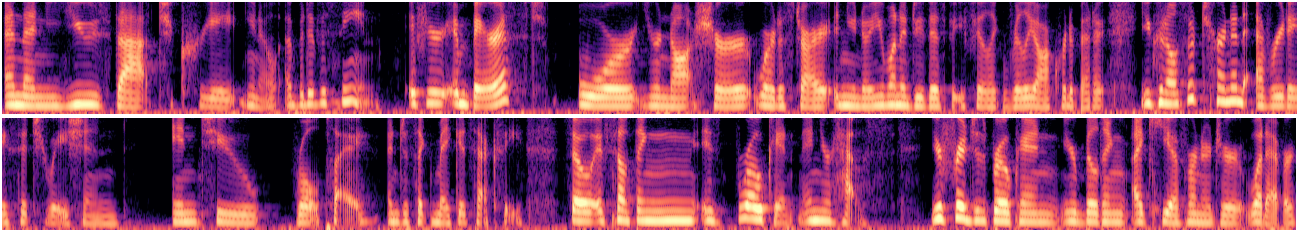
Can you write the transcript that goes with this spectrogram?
And then use that to create, you know, a bit of a scene. If you're embarrassed, or you're not sure where to start and you know you want to do this but you feel like really awkward about it, you can also turn an everyday situation into role play and just like make it sexy. So if something is broken in your house, your fridge is broken, you're building IKEA furniture, whatever,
